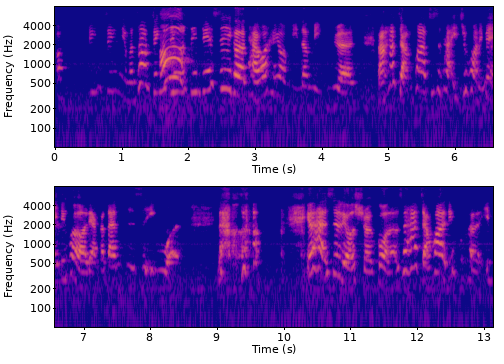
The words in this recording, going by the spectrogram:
哦。晶晶，你们知道晶晶吗？晶晶是一个台湾很有名的名媛，然后她讲话就是她一句话里面一定会有两个单字是英文，然后。因为他是留学过的，所以她讲话一定不可能一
